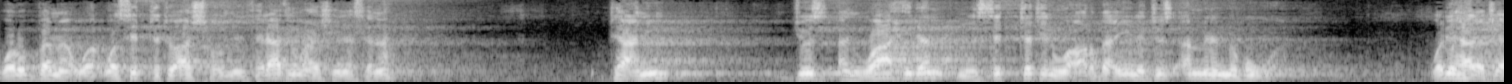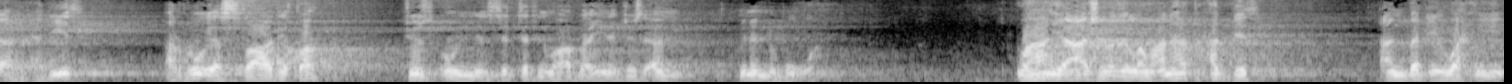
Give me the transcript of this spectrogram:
وربما وستة أشهر من ثلاث وعشرين سنة تعني جزءا واحدا من ستة وأربعين جزءا من النبوة. ولهذا جاء في الحديث الرؤيا الصادقة جزء من ستة وأربعين جزءا من النبوة. وها هي عائشة رضي الله عنها تحدث عن بدء الوحي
